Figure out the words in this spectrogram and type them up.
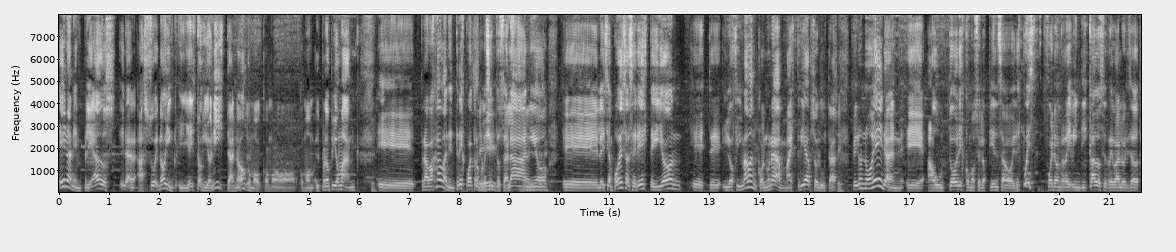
eran empleados, eran a su- no, y, y estos guionistas, ¿no? Como, como, como el propio Mank, eh, trabajaban en 3, 4 Sí. proyectos al año, eh, le decían, podés hacer este guion, este, y lo filmaban con una maestría absoluta, pero no eran eh, autores como se los piensa hoy. Después fueron reivindicados y revalorizados.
